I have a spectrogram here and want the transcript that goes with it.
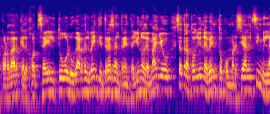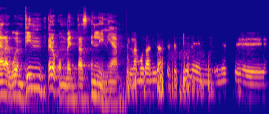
recordar que el hot sale tuvo lugar del 23 al 31 de mayo. Se trató de un evento comercial similar al Buen Fin, pero con ventas en línea. La modalidad que se tiene en, este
